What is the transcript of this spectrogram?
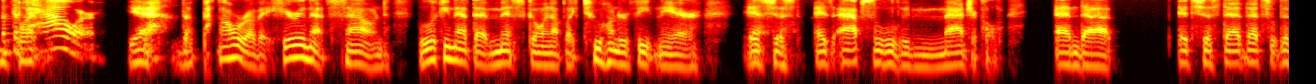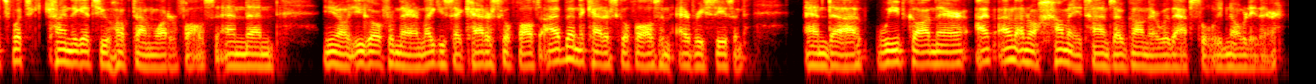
But the power, Yeah, the power of it, hearing that sound, looking at that mist going up like 200 feet in the air, it's Yes. just it's absolutely magical, and uh, it's just that that's that's what kind of gets you hooked on waterfalls, and then you know you go from there. And like you said, Kaaterskill Falls. I've been to Kaaterskill Falls in every season, and uh, we've gone there. I've, I don't know how many times I've gone there with absolutely nobody there,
